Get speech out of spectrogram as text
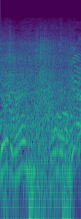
Shoot him, man.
